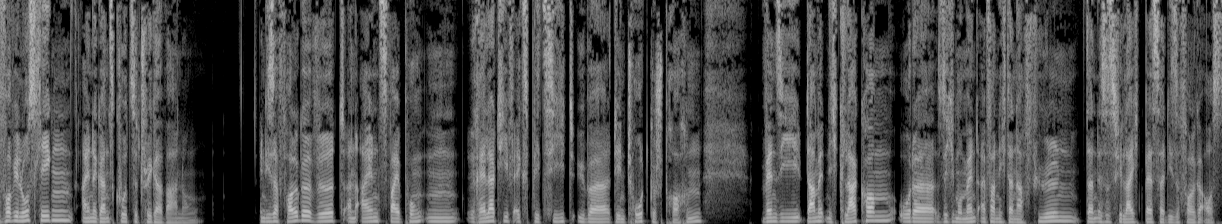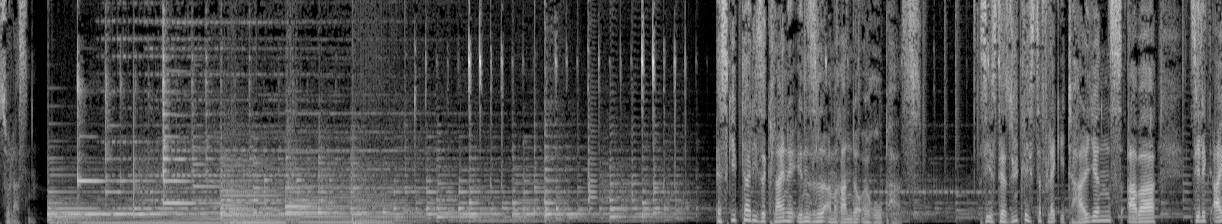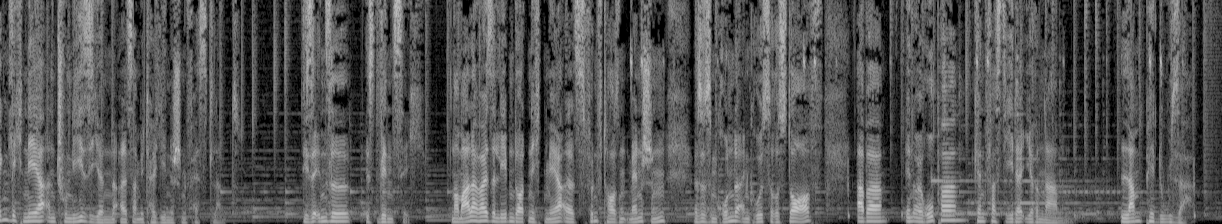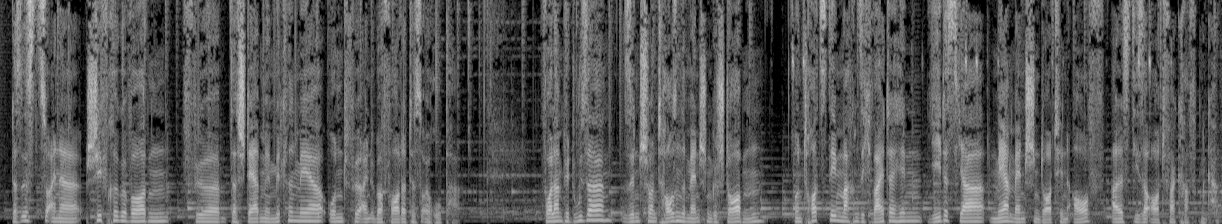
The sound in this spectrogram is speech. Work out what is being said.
Bevor wir loslegen, eine ganz kurze Triggerwarnung. In dieser Folge wird an ein, zwei Punkten relativ explizit über den Tod gesprochen. Wenn Sie damit nicht klarkommen oder sich im Moment einfach nicht danach fühlen, dann ist es vielleicht besser, diese Folge auszulassen. Es gibt da diese kleine Insel am Rande Europas. Sie ist der südlichste Fleck Italiens, aber sie liegt eigentlich näher an Tunesien als am italienischen Festland. Diese Insel ist winzig. Normalerweise leben dort nicht mehr als 5000 Menschen. Es ist im Grunde ein größeres Dorf. Aber in Europa kennt fast jeder ihren Namen. Lampedusa. Das ist zu einer Chiffre geworden für das Sterben im Mittelmeer und für ein überfordertes Europa. Vor Lampedusa sind schon tausende Menschen gestorben und trotzdem machen sich weiterhin jedes Jahr mehr Menschen dorthin auf, als dieser Ort verkraften kann.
